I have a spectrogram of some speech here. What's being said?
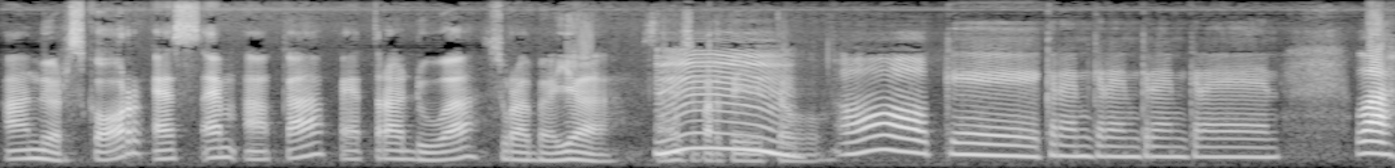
underscore SMAK Petra 2 Surabaya saya seperti Hmm. itu Oh, Oke, keren keren keren keren. Wah,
